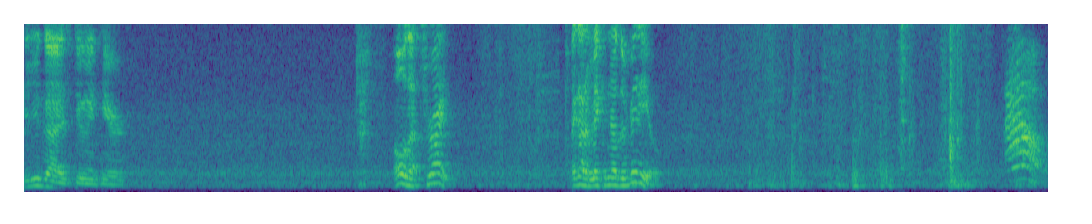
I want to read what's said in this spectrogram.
What are you guys doing here? Oh, that's right. I gotta make another video. Ow!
